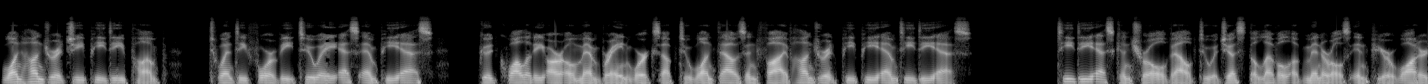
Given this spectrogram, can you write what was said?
100 GPD pump, 24 V2 ASMPS, good quality RO membrane works up to 1500 ppm TDS. TDS control valve to adjust the level of minerals in pure water.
